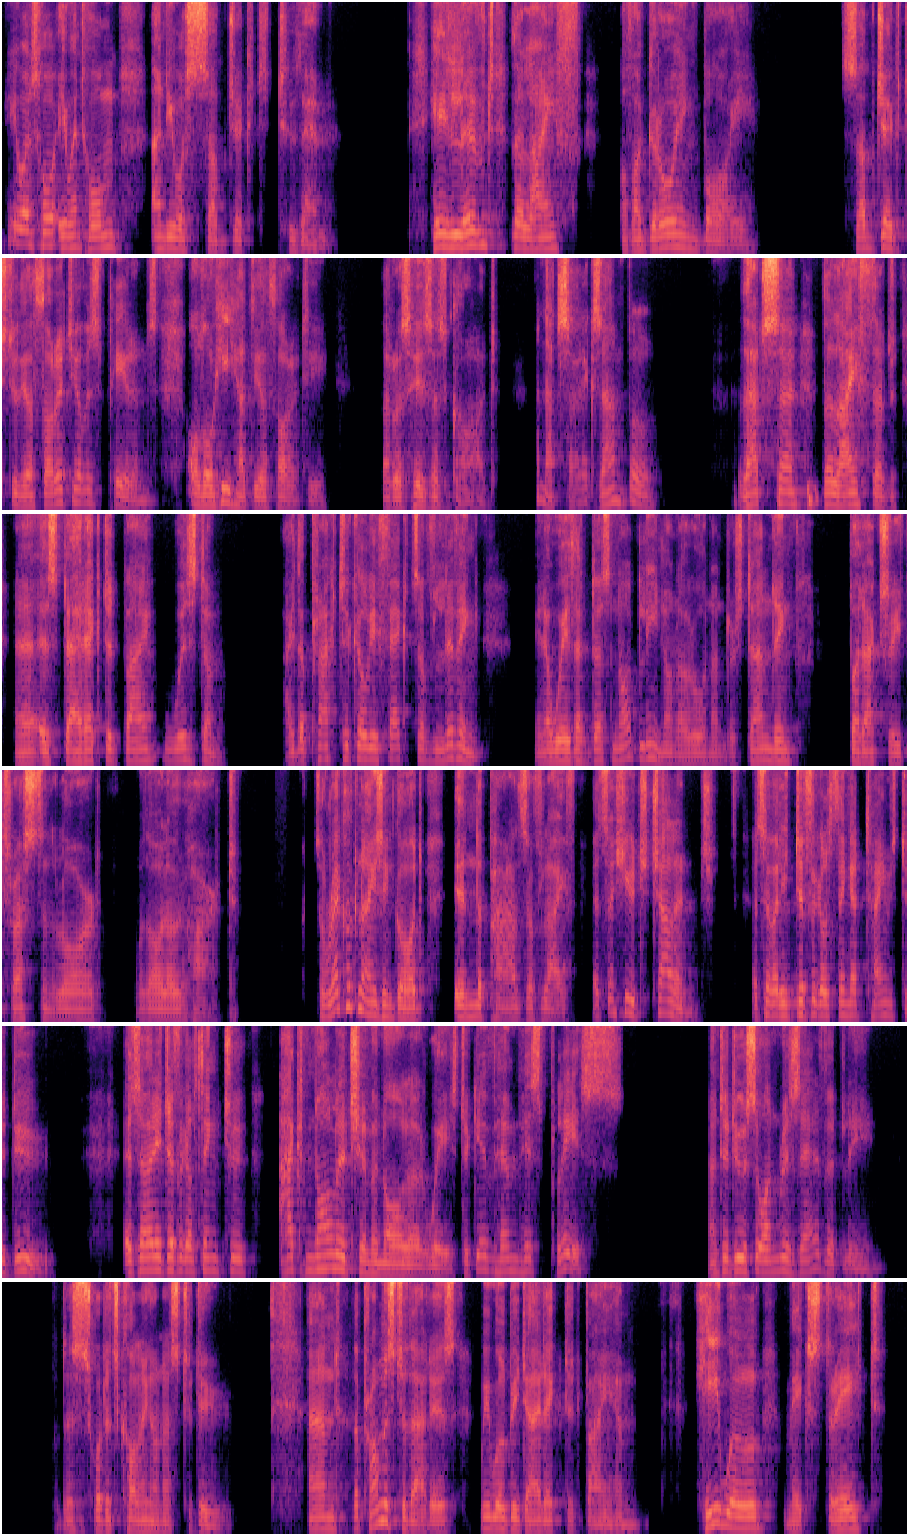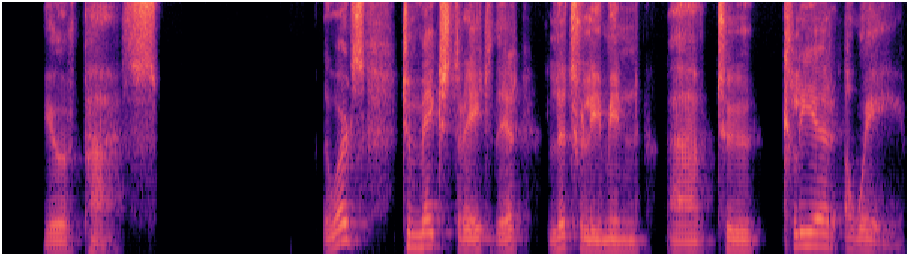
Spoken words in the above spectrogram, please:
He, was, he went home and he was subject to them. He lived the life of a growing boy, subject to the authority of his parents, although he had the authority that was his as God. And that's our example. That's uh, the life that uh, is directed by wisdom, by the practical effects of living in a way that does not lean on our own understanding, but actually trusts in the Lord with all our heart. So recognizing God in the paths of life, it's a huge challenge. It's a very difficult thing at times to do. It's a very difficult thing to acknowledge him in all our ways, to give him his place, and to do so unreservedly. But this is what it's calling on us to do. And the promise to that is we will be directed by him. He will make straight your paths. The words to make straight there literally mean uh, to clear a way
